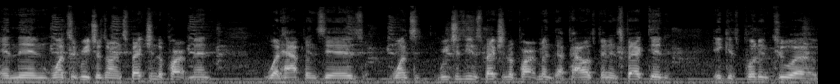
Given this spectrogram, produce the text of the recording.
And then once it reaches our inspection department, what happens is once it reaches the inspection department, that pallet's been inspected, it gets put into a,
